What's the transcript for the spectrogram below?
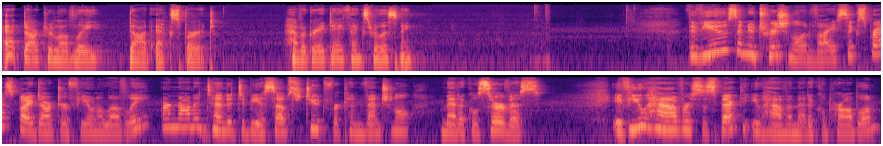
at drlovely.expert. Have a great day. Thanks for listening. The views and nutritional advice expressed by Dr. Fiona Lovely are not intended to be a substitute for conventional medical service. If you have or suspect that you have a medical problem,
